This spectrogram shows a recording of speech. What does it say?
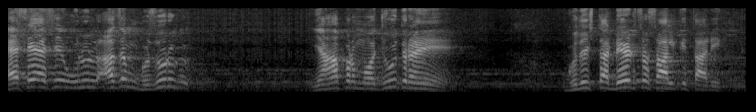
ऐसे ऐसे उलुल आज़म बुज़ुर्ग यहाँ पर मौजूद रहे। हैं गुजशत डेढ़ सौ साल की तारीख में।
